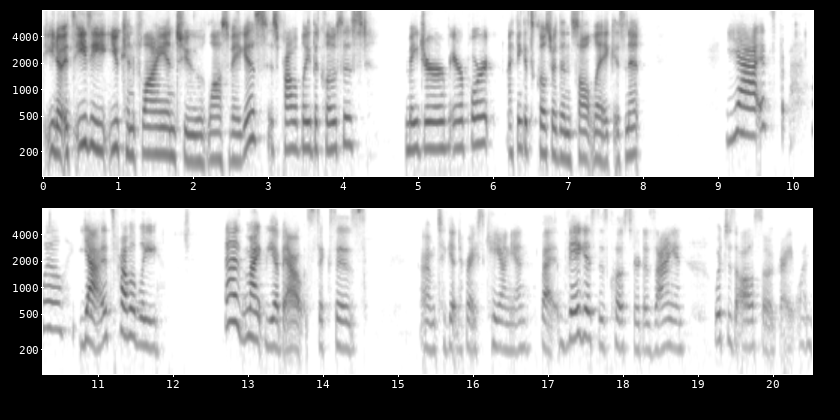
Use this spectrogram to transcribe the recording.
you know, it's easy. You can fly into Las Vegas is probably the closest major airport. I think it's closer than Salt Lake, isn't it? Yeah, it's well, yeah, it's probably that might be about sixes um, to get to Bryce Canyon, but Vegas is closer to Zion, which is also a great one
